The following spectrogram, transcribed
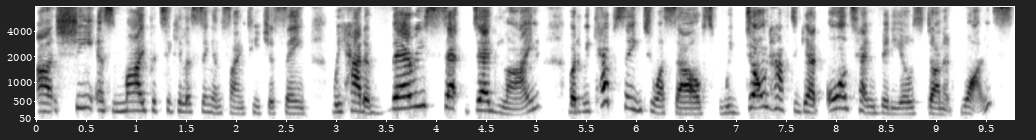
uh, she is my particular sing and sign teacher saying we had a very set deadline, but we kept saying to ourselves, we don't have to get all 10 videos done at once.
